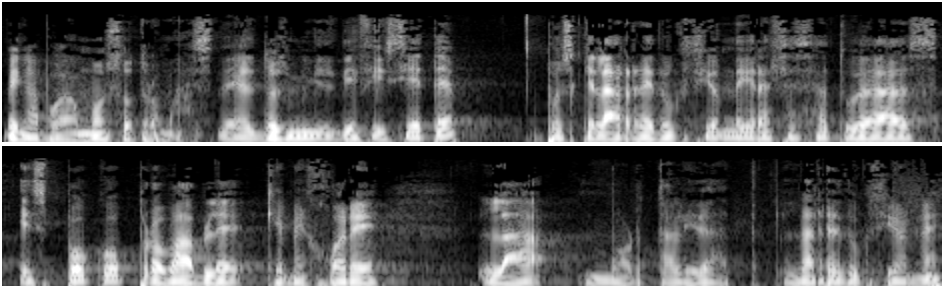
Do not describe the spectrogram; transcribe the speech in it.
Venga, pongamos otro más. Del 2017, pues que la reducción de grasas saturadas es poco probable que mejore la mortalidad. La reducción, ¿eh?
